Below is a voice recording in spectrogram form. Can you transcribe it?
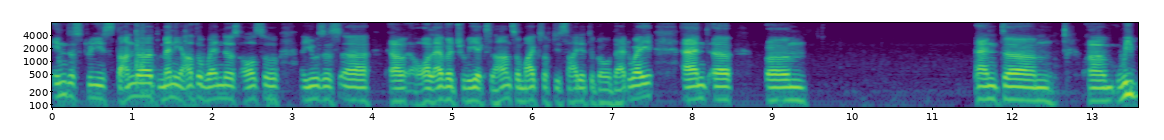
industry standard. Many other vendors also uses uh, uh, or leverage VXLAN. So Microsoft decided to go that way. And uh, um, and um, um, we,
